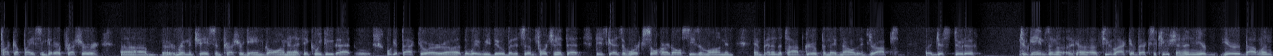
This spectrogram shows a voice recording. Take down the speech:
puck up ice, and get our pressure um, rim and chase and pressure game going. And I think we do that. We'll, get back to our uh, the way we do. But it's unfortunate that these guys have worked so hard all season long and and been in the top group, and they've now they've dropped just due to two games and a, a few lack of execution, and you're you're battling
